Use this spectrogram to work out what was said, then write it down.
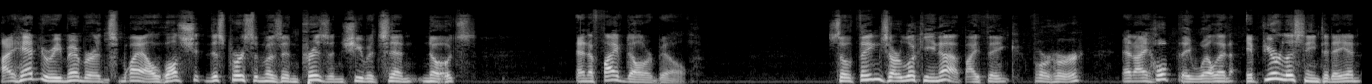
I had to remember and smile. While she, this person was in prison, she would send notes and a $5 bill. So things are looking up, I think, for her, and I hope they will. And if you're listening today, and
